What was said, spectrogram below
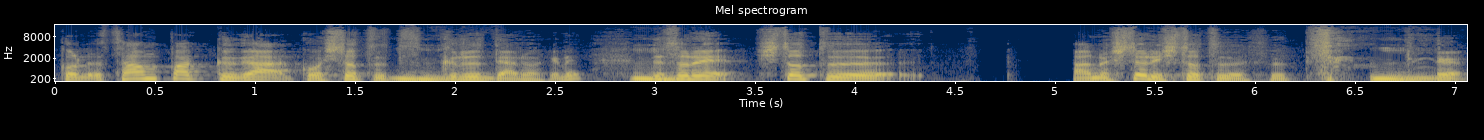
これ3パックがこう1つ作るんであるわけね、うん、でそれ1つあの、一人一つですって、うん、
